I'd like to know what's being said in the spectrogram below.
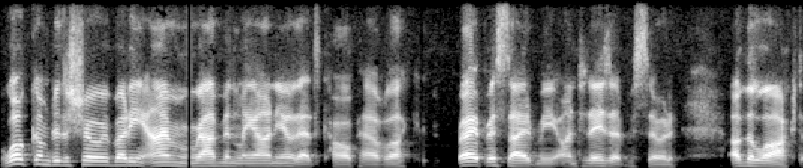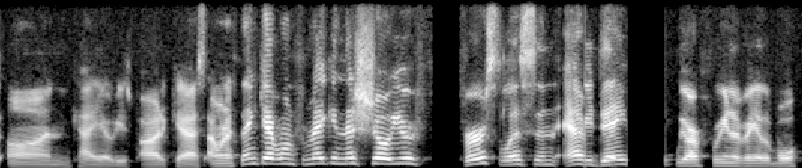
Welcome to the show, everybody. I'm Robin Leonio. That's Carl Pavlik. Right beside me on today's episode of the Locked On Coyotes podcast. I want to thank everyone for making this show your first listen every day. We are free and available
